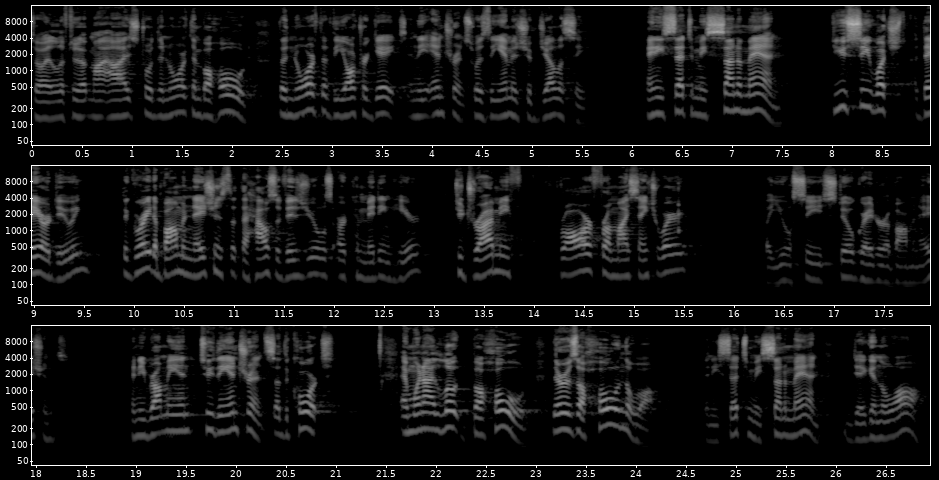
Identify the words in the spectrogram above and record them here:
So I lifted up my eyes toward the north, and behold, the north of the altar gate and the entrance was the image of jealousy. And he said to me, Son of man, do you see what they are doing? The great abominations that the house of Israel are committing here to drive me far from my sanctuary? But you will see still greater abominations. And he brought me into the entrance of the court. And when I looked, behold, there was a hole in the wall. Then he said to me, Son of man, dig in the wall.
